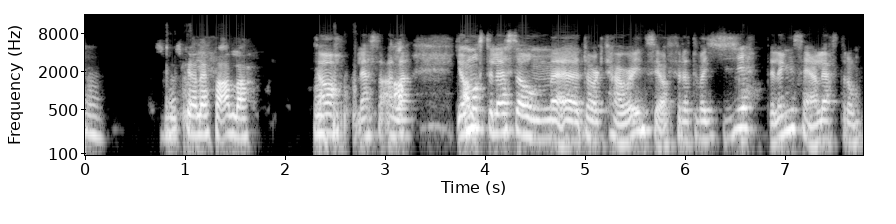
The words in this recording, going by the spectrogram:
Mm. Så nu ska jag läsa alla. Ja, läsa alla. Jag måste läsa om eh, Dark Tower inser jag för att det var jättelänge sedan jag läste dem.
